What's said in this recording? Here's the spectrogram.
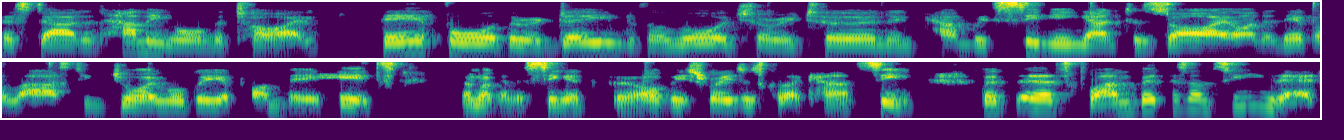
have started humming all the time. Therefore, the redeemed of the Lord shall return and come with singing unto Zion, and everlasting joy will be upon their heads. I'm not going to sing it for obvious reasons because I can't sing. But that's one. But as I'm singing that,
